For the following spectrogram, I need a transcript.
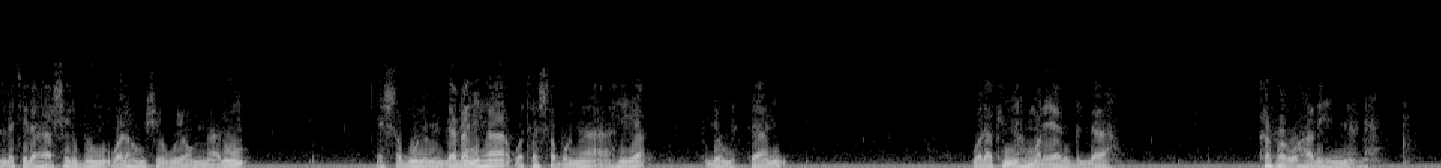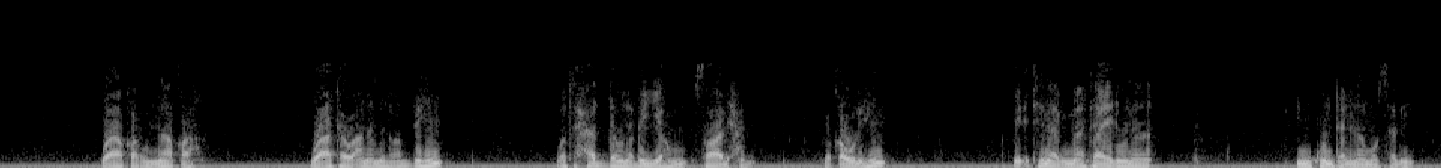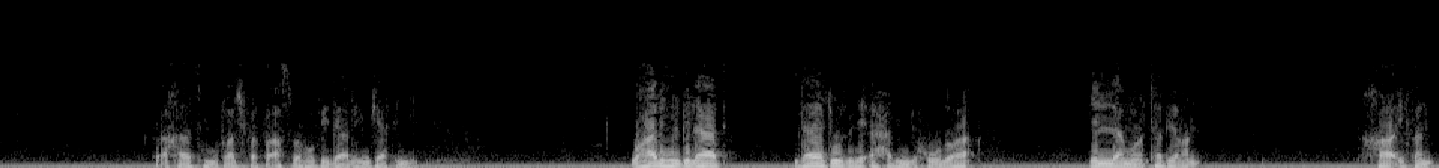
التي لها شرب ولهم شرب يوم معلوم. يشربون من لبنها وتشرب الماء هي في اليوم الثاني. ولكنهم والعياذ بالله كفروا هذه النعمة وعقروا الناقة وعتوا عن من ربهم وتحدوا نبيهم صالحا بقولهم ائتنا بما تعدنا إن كنت من المرسلين. فأخذتهم الرجفة فأصبحوا في دارهم جاثمين. وهذه البلاد لا يجوز لأحد دخولها إلا معتبرا خائفا.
